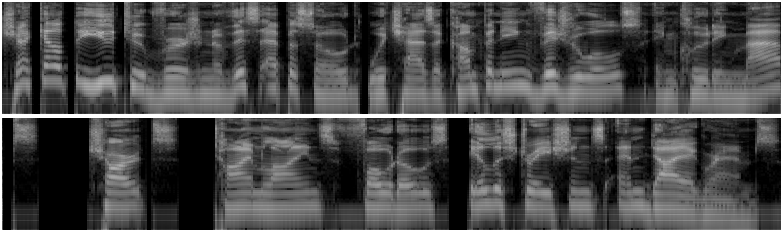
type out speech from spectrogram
Check out the YouTube version of this episode, which has accompanying visuals, including maps, charts, timelines, photos, illustrations, and diagrams.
